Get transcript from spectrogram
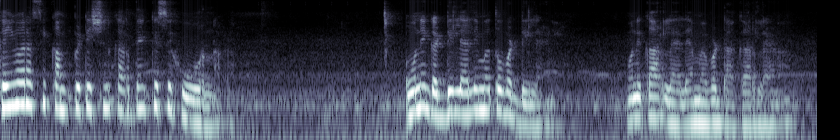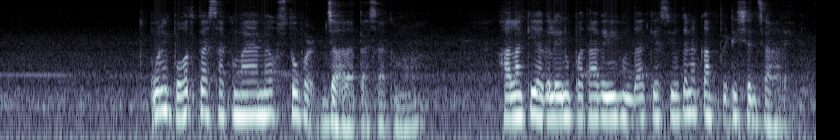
ਕਈ ਵਾਰ ਅਸੀਂ ਕੰਪੀਟੀਸ਼ਨ ਕਰਦੇ ਹਾਂ ਕਿਸੇ ਹੋਰ ਨਾਲ। ਉਹਨੇ ਗੱਡੀ ਲੈ ਲਈ, ਮੈਂ ਤੋਂ ਵੱਡੀ ਲੈਣੀ। ਉਹਨੇ ਘਰ ਲੈ ਲਿਆ, ਮੈਂ ਵੱਡਾ ਘਰ ਲੈਣਾ। ਉਹਨੇ ਬਹੁਤ ਪੈਸਾ ਕਮਾਇਆ, ਮੈਂ ਉਸ ਤੋਂ ਵੱਧ- ਜ਼ਿਆਦਾ ਪੈਸਾ ਕਮਾਉਣਾ। ਹਾਲਾਂਕਿ ਅਗਲੇ ਨੂੰ ਪਤਾ ਵੀ ਨਹੀਂ ਹੁੰਦਾ ਕਿ ਅਸੀਂ ਉਹਦੇ ਨਾਲ ਕੰਪੀਟੀਸ਼ਨ 'ਚ ਆ ਰਹੇ ਹਾਂ।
